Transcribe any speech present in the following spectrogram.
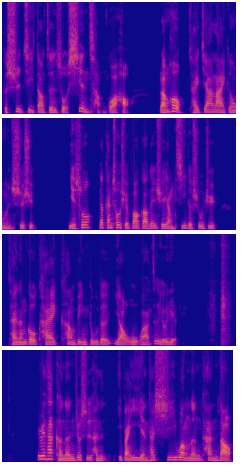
的试剂到诊所现场挂号，然后才加赖跟我们视讯，也说要看抽血报告跟血氧机的数据，才能够开抗病毒的药物。哇，这个有一点，因为他可能就是很一板一眼，他希望能看到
